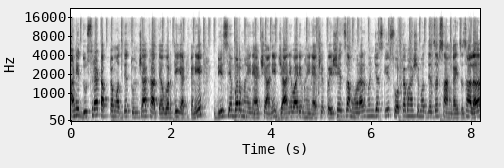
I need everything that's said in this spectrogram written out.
आणि दुसऱ्या टप्प्यामध्ये तुमच्या खात्यावरती या ठिकाणी डिसेंबर महिन्याचे आणि जानेवारी महिन्याचे पैसे जमा होणार. म्हणजेच की सोप्या भाषेमध्ये जर सांगायचं झालं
